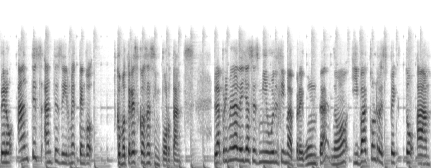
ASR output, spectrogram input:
Pero antes, antes de irme, tengo como tres cosas importantes. La primera de ellas es mi última pregunta, ¿no? Y va con respecto a,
